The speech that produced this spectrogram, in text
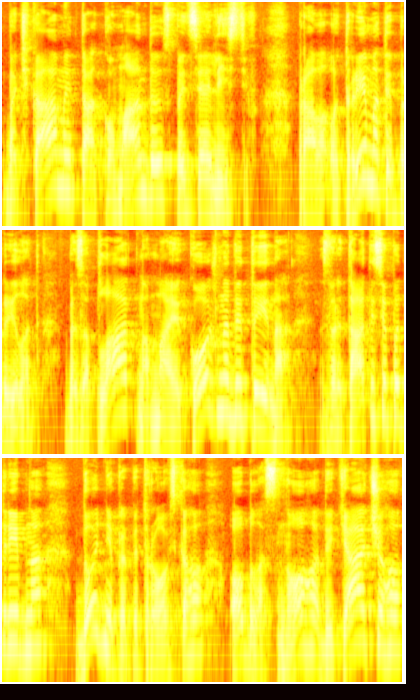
батьками та командою спеціалістів. Право отримати прилад безоплатно має кожна дитина. Звертатися потрібно до Дніпропетровського обласного дитячого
